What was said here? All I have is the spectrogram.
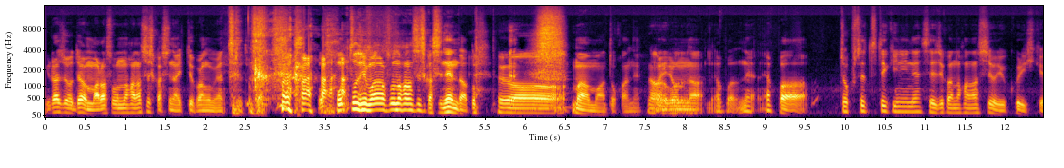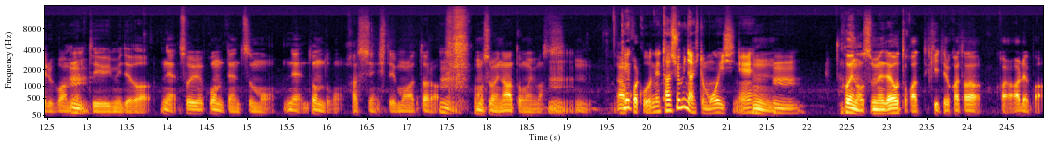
ラジオではマラソンの話しかしないっていう番組やってるとか。本当にマラソンの話しかしねえんだと。まあまあとかね、まあ、いろんなやっぱねやっぱ直接的にね政治家の話をゆっくり聞ける場面っていう意味では、ねそういうコンテンツもねどんどん発信してもらったらうん。面白いなと思います、うん。うん。結構ね、多趣味な人も多いしね。うん。うん。こういうのおすすめだよとかって聞いてる方からあれば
